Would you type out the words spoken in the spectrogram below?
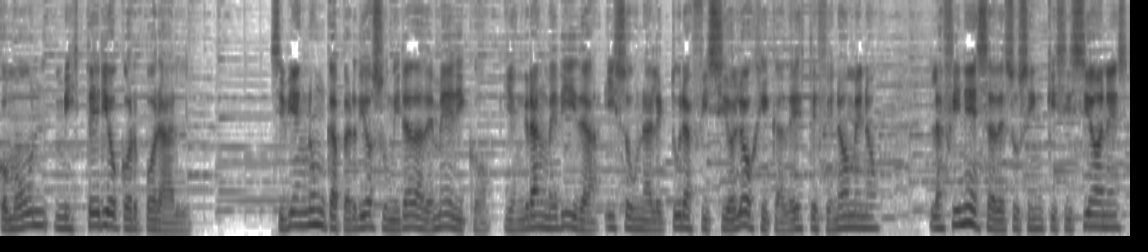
como un misterio corporal. Si bien nunca perdió su mirada de médico y en gran medida hizo una lectura fisiológica de este fenómeno, la fineza de sus inquisiciones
